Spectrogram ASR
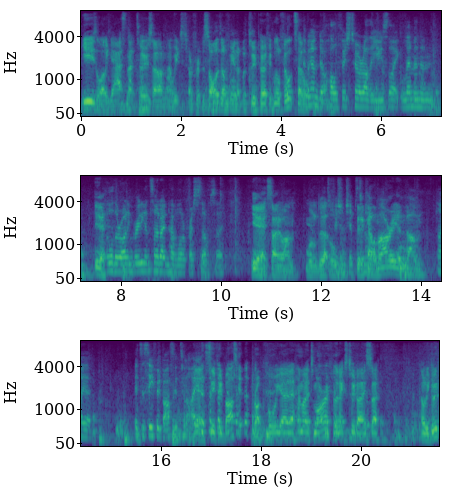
You use a lot of gas and that too, so I don't know. We just tried to rip the sides off. We end up with two perfect little fillets. If That'll, we're going to do a whole fish too, I'd rather use like lemon and yeah, all the right ingredients. So I don't have a lot of fresh stuff. So yeah. So um, we'll do that Fish little and chips bit of calamari and um, oh yeah, it's a seafood basket tonight. yeah, seafood basket right before we go to Hamo tomorrow for the next two days. So that'll be good.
